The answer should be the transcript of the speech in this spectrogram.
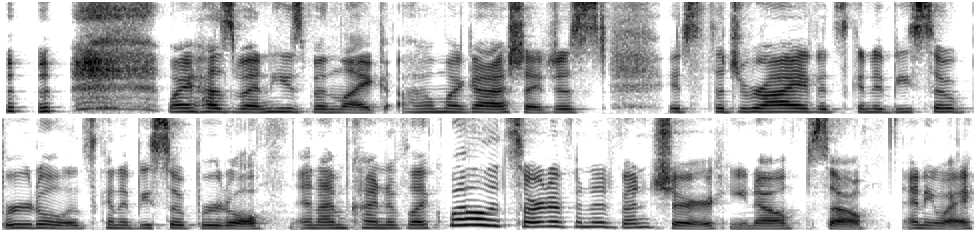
my husband, he's been like, oh my gosh, I just, it's the drive. It's going to be so brutal. It's going to be so brutal. And I'm kind of like, well, it's sort of an adventure, you know? So anyway,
